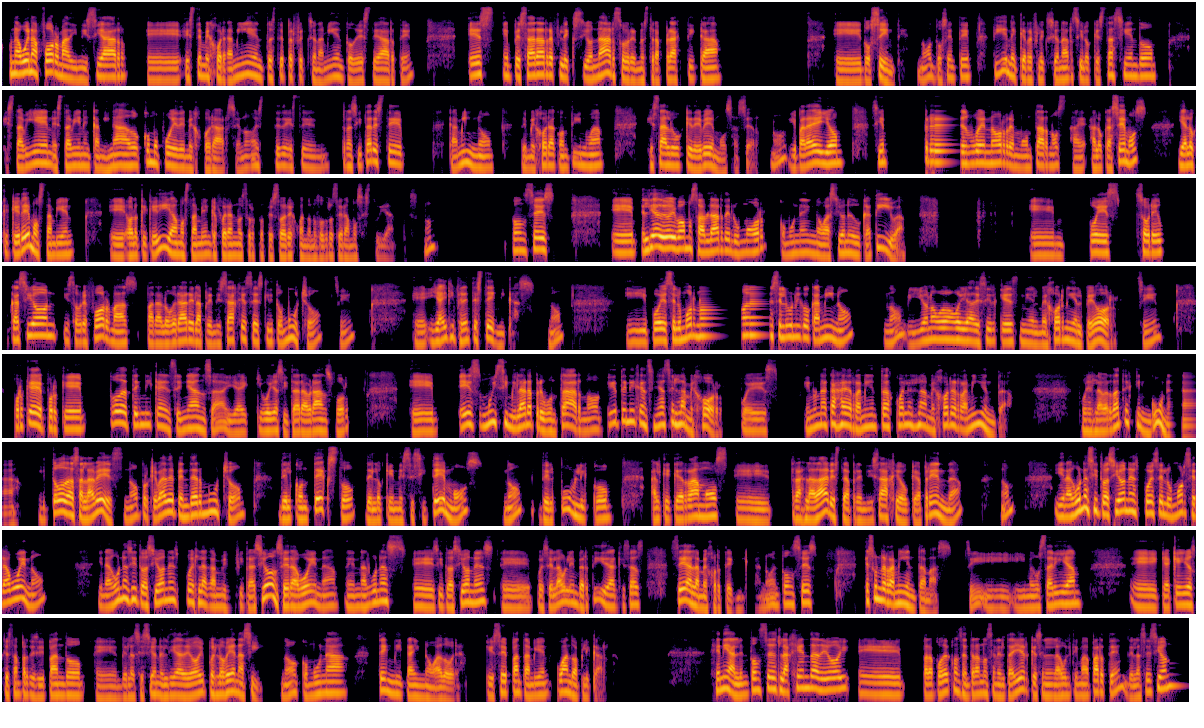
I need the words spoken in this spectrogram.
una buena forma de iniciar eh, este mejoramiento, este perfeccionamiento de este arte es empezar a reflexionar sobre nuestra práctica eh, docente, ¿no? El docente tiene que reflexionar si lo que está haciendo está bien, está bien encaminado, cómo puede mejorarse, ¿no? Este, este, transitar este camino de mejora continua es algo que debemos hacer, ¿no? Y para ello siempre es bueno remontarnos a, lo que hacemos y a lo que queremos también, eh, o lo que queríamos también que fueran nuestros profesores cuando nosotros éramos estudiantes, ¿no? Entonces, eh, el día de hoy vamos a hablar del humor como una innovación educativa. Eh, pues sobre educación y sobre formas para lograr el aprendizaje se ha escrito mucho, ¿sí? Eh, y hay diferentes técnicas, ¿no? Y pues el humor no, es el único camino, ¿no? Y yo no voy a decir que es ni el mejor ni el peor, ¿sí? ¿Por qué? Porque toda técnica de enseñanza, y aquí voy a citar a Bransford, eh, es muy similar a preguntar, ¿no? ¿Qué técnica de enseñanza es la mejor? Pues en una caja de herramientas, ¿cuál es la mejor herramienta? Pues la verdad es que ninguna, y todas a la vez, ¿no? Porque va a depender mucho del contexto, de lo que necesitemos, ¿no? Del público al que querramos eh, trasladar este aprendizaje o que aprenda, ¿no? Y en algunas situaciones, pues el humor será bueno, y en algunas situaciones, pues la gamificación será buena, en algunas eh, situaciones, eh, pues el aula invertida quizás sea la mejor técnica, ¿no? Entonces, es una herramienta más, ¿sí? Y, me gustaría que aquellos que están participando de la sesión el día de hoy, pues lo vean así, ¿no? Como una técnica innovadora, que sepan también cuándo aplicarla. Genial, entonces la agenda de hoy, eh, para poder concentrarnos en el taller, que es en la última parte de la sesión,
